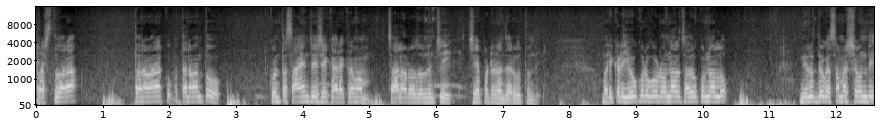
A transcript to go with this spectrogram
ట్రస్ట్ ద్వారా తన వనకు తన వంతు కొంత సాయం చేసే కార్యక్రమం చాలా రోజుల నుంచి చేపట్టడం జరుగుతుంది. మరి ఇక్కడ యువకుడు కూడా ఉన్నారు చదువుకున్న వాళ్ళు. నిరుద్యోగ సమస్య ఉంది.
